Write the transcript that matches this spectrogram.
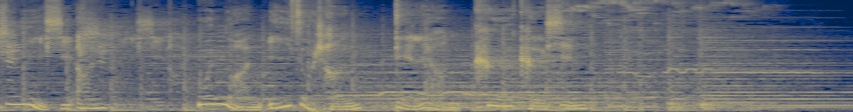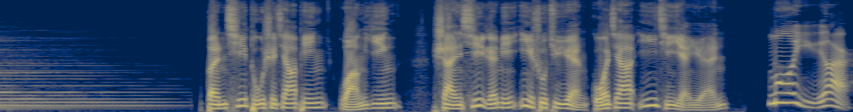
诗意西安，温暖一座城，点亮颗颗心。本期读诗嘉宾王英，陕西人民艺术剧院国家一级演员。摸鱼儿，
